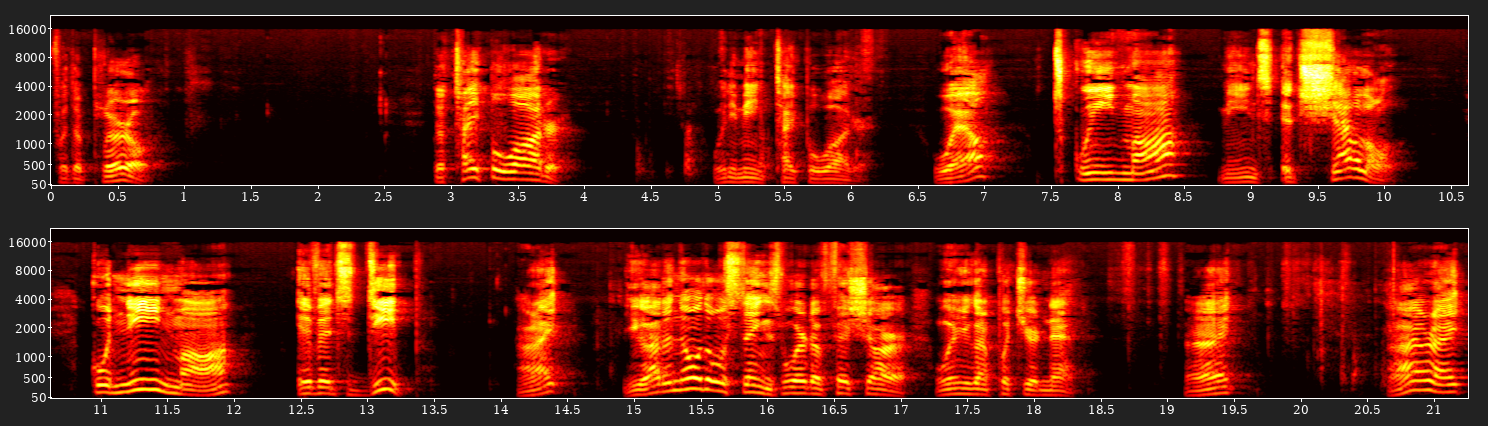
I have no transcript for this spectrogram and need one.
for the plural. The type of water. What do you mean type of water? Well, ma means it's shallow. Kunin ma if it's deep. All right? You got to know those things where the fish are, where you're going to put your net. All right. All right.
